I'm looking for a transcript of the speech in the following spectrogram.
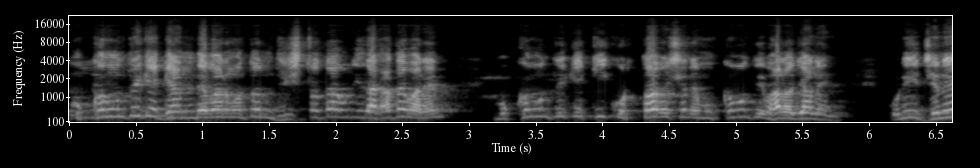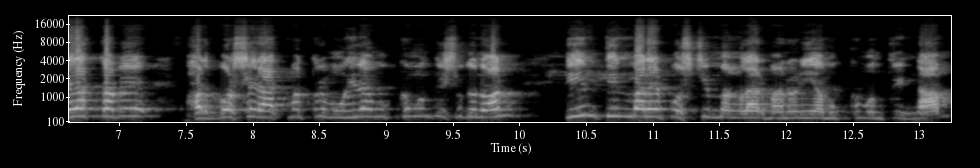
মুখ্যমন্ত্রীকে জ্ঞান দেবার মতন ধৃষ্টতা উনি দেখাতে পারেন। মুখ্যমন্ত্রীকে কি করতে হবে সেটা মুখ্যমন্ত্রী ভালো জানেন। উনি জেনে রাখতে হবে, ভারতবর্ষের একমাত্র মহিলা মুখ্যমন্ত্রী শুধু নন, তিন তিনবারের পশ্চিমবাংলার মাননীয় মুখ্যমন্ত্রীর নাম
